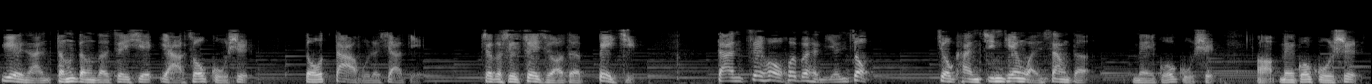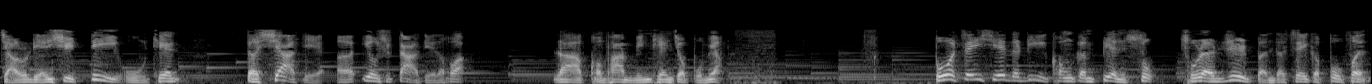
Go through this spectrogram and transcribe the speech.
越南等等的这些亚洲股市都大幅的下跌，这个是最主要的背景。但最后会不会很严重，就看今天晚上的美国股市。啊，美国股市假如连续第五天的下跌，而又是大跌的话，那恐怕明天就不妙。不过这些的利空跟变数，除了日本的这个部分，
